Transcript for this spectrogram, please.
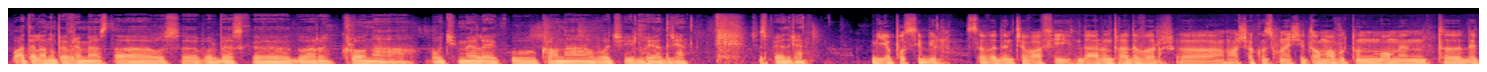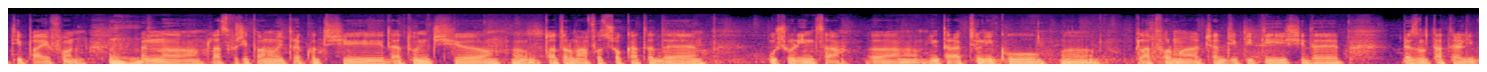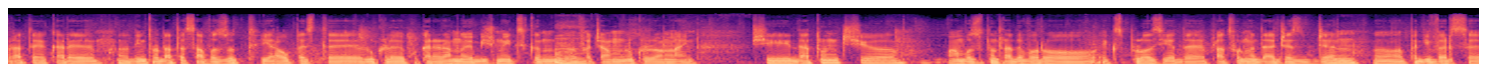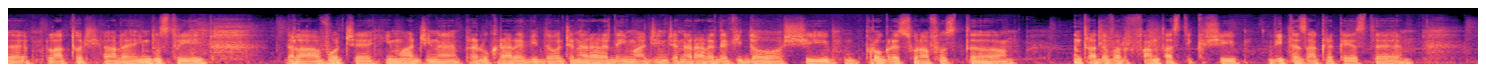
Poate la nu pe vremea asta o să vorbească doar clona vocii mele cu clona vocii lui Adrian. Ce spui, Adrian? E posibil să vedem ce va fi, dar, într-adevăr, uh, așa cum spuneai și tu, am avut un moment de tip iPhone mm-hmm. în, uh, la sfârșitul anului trecut și de atunci uh, toată lumea a fost șocată de ușurința interacțiunii cu platforma ChatGPT și de rezultatele livrate care dintr-o dată s-a văzut erau peste lucrurile cu care eram noi obișnuiți când uh-huh. făceam lucruri online. Și de atunci uh, am văzut într-adevăr o explozie de platforme de acest gen uh, pe diverse laturi ale industriei, de la voce, imagine, prelucrare video, generare de imagini, generare de video și progresul a fost uh, într-adevăr fantastic și viteza cred că este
